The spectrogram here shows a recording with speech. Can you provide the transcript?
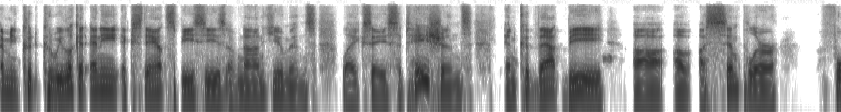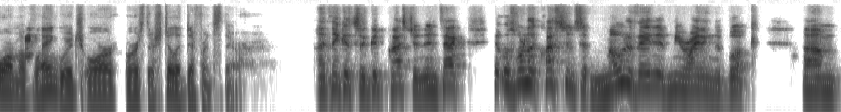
I mean, could could we look at any extant species of non-humans, like say cetaceans, and could that be uh, a, a simpler form of language, or or is there still a difference there? I think it's a good question. In fact, it was one of the questions that motivated me writing the book. Um,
